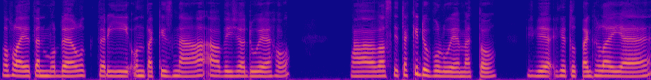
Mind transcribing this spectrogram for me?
tohle je ten model, který on taky zná a vyžaduje ho. A vlastně taky dovolujeme to, že, že to takhle je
